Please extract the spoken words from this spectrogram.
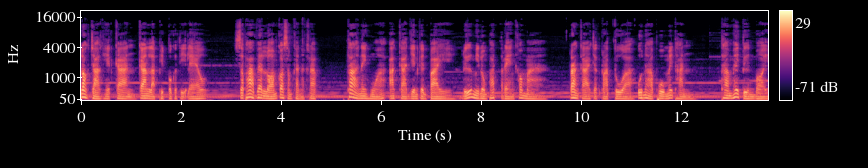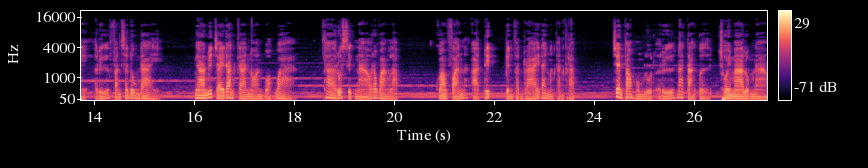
นอกจากเหตุการณ์การหลับผิดปกติแล้ว สภาพแวดล้อมก็สำคัญนะครับ ถ้าในหัวอากาศเย็นเกินไป หรือมีลมพัดแรงเข้ามา ร่างกายจะปรับตัวอุณหภูมิไม่ทัน ทำให้ตื่นบ่อยหรือฝันสะดุ้งได้ งานวิจัยด้านการนอนบอกว่า ถ้ารู้สึกหนาวระหว่างหลับ ความฝันอาจพลิกเป็นฝันร้ายได้เหมือนกันครับ เช่นผ้าห่มหลุดหรือหน้าต่างเปิดโชยมาลมหนาว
